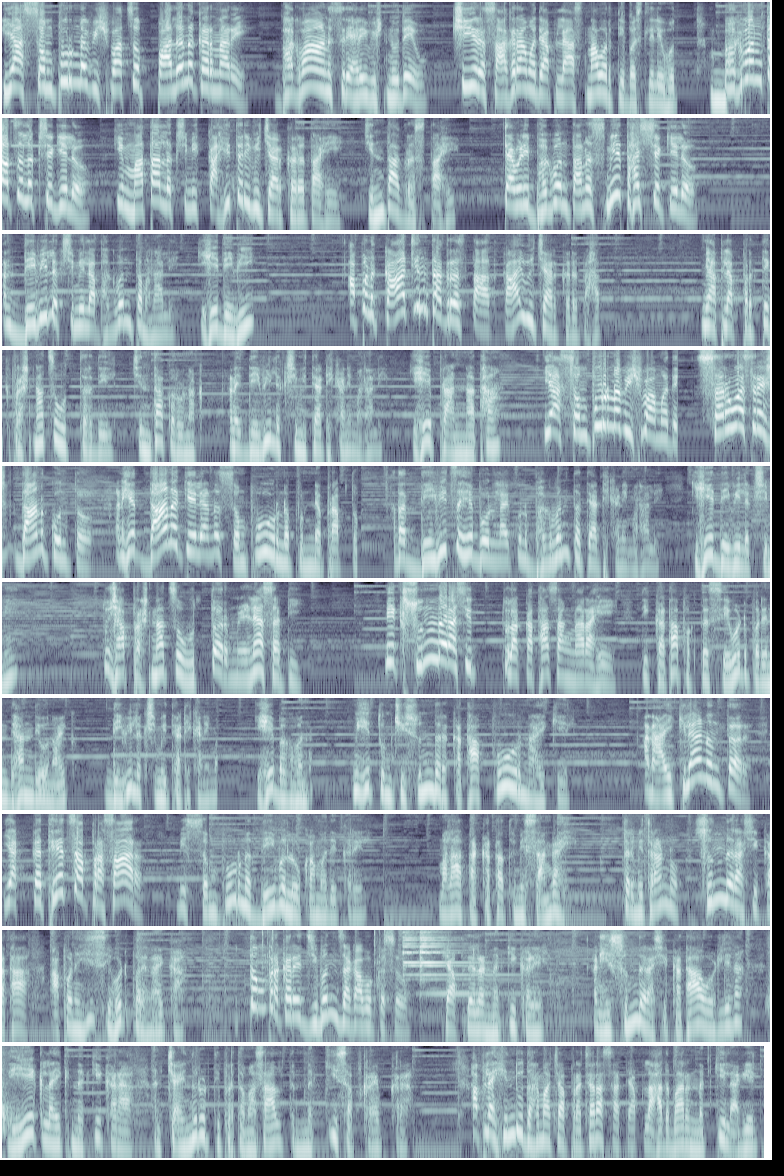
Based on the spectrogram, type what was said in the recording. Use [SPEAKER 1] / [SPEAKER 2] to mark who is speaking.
[SPEAKER 1] या संपूर्ण विश्वाचं पालन करणारे भगवान श्री हरी विष्णुदेव क्षीरसागरामध्ये आपल्या आसनावरती बसलेले होत. भगवंताचं लक्ष गेलं की माता लक्ष्मी काहीतरी विचार करत आहे चिंताग्रस्त आहे. त्यावेळी भगवंतानं स्मित हास्य केलं आणि देवी लक्ष्मीला भगवंत म्हणाले की हे देवी आपण का चिंताग्रस्त आहात? काय विचार करत आहात? मी आपल्या प्रत्येक प्रश्नाचं उत्तर देईल. चिंता करू नका. आणि देवी लक्ष्मी त्या ठिकाणी म्हणाली की हे प्राणनाथा या संपूर्ण विश्वामध्ये सर्वश्रेष्ठ दान कोणतं? आणि हे दान केल्यानं संपूर्ण पुण्य प्राप्त आता देवीचं हे बोलणं ऐकून भगवंत त्या ठिकाणी म्हणाले की हे देवी लक्ष्मी तुझ्या प्रश्नाचं उत्तर मिळण्यासाठी मी एक सुंदर अशी तुला कथा सांगणार आहे. ती कथा फक्त शेवटपर्यंत ध्यान देऊन ऐक. देवी लक्ष्मी त्या ठिकाणी हे भगवंत मी ही तुमची सुंदर कथा पूर्ण ऐकेल. आणि ऐकल्यानंतर या कथेचा प्रसार मी संपूर्ण देवलोकामध्ये करेल. मला आता कथा तुम्ही सांगाही. तर मित्रांनो सुंदर अशी कथा आपणही शेवटपर्यंत ऐका. उत्तम प्रकारे जीवन जगावं कसं हे आपल्याला नक्की कळेल. आणि ही सुंदर अशी कथा आवडली ना एक लाईक नक्की करा आणि चॅनलवरती प्रथम असाल तर नक्की सबस्क्राईब करा. आपल्या हिंदू धर्माच्या प्रचारासाठी आपला हातभार नक्की लागेल.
